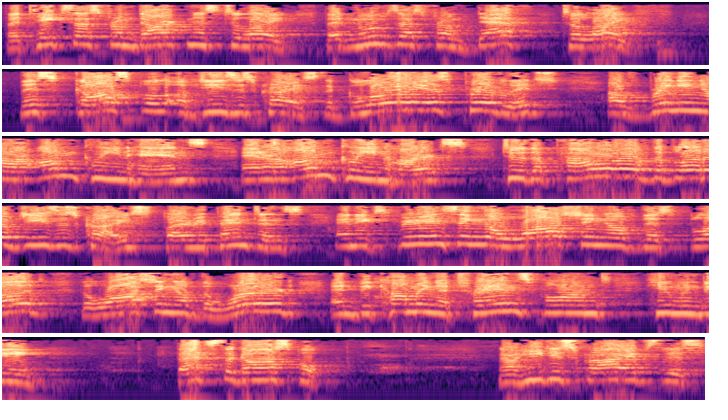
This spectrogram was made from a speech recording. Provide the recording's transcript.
that takes us from darkness to light, that moves us from death to life. This gospel of Jesus Christ, the glorious privilege of bringing our unclean hands and our unclean hearts to the power of the blood of Jesus Christ by repentance and experiencing the washing of this blood, the washing of the word, and becoming a transformed human being. That's the gospel. Now he describes this,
